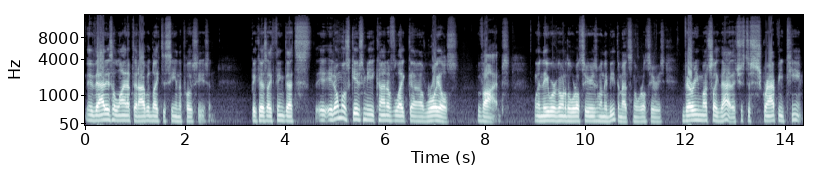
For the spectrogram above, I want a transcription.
That is a lineup that I would like to see in the postseason because I think that's it, it almost gives me kind of like uh, Royals vibes when they were going to the World Series when they beat the Mets in the World Series. Very much like that. It's just a scrappy team.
